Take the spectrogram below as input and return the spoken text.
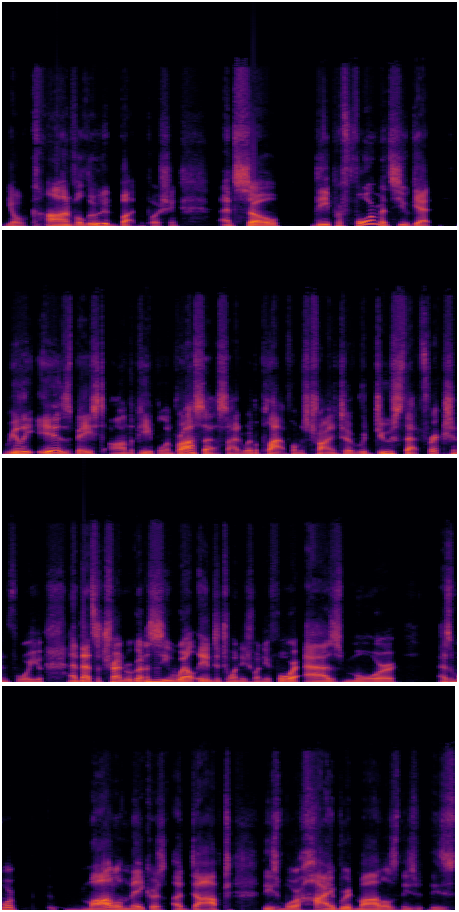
you know convoluted button pushing, and so the performance you get really is based on the people and process side where the platform is trying to reduce that friction for you and that's a trend we're going to mm-hmm. see well into 2024 as more as more model makers adopt these more hybrid models these these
